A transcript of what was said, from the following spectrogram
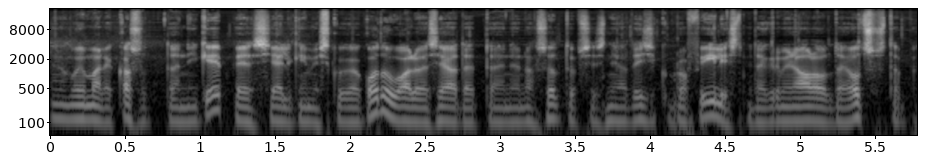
meil on võimalik kasutada nii GPS jälgimist kui ka koduvalveseadet, on ju, noh, sõltub siis nii-öelda isiku profiilist, mida kriminaalhooldaja otsustab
